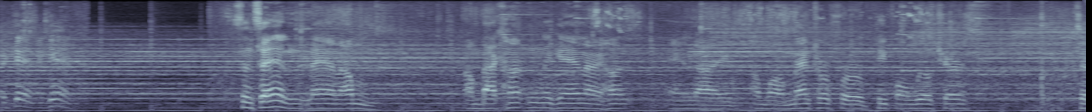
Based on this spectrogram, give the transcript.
Again, again. Since then, man, I'm I'm back hunting again. I hunt and I, I'm a mentor for people in wheelchairs to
